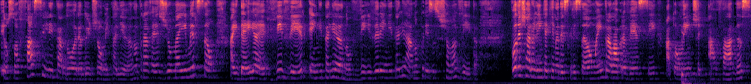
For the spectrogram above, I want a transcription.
eu sou facilitadora do idioma italiano através de uma imersão. A ideia é viver em italiano, vivere em italiano, por isso se chama Vita. Vou deixar o link aqui na descrição, entra lá para ver se atualmente há vagas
